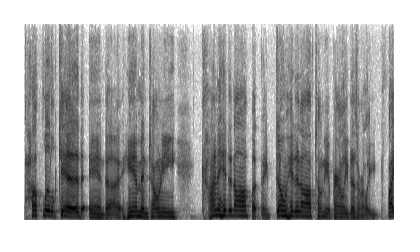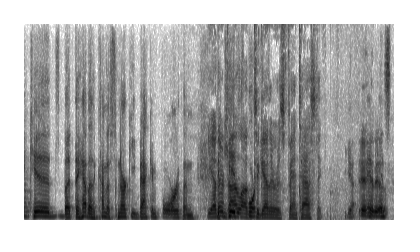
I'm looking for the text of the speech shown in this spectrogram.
tough little kid, and uh, him and Tony kind of hit it off, but they don't hit it off. Tony apparently doesn't really like kids, but they have a kind of snarky back and forth. And yeah, their the dialogue more, together is fantastic. Yeah, it, and, it is. And,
